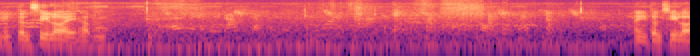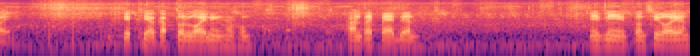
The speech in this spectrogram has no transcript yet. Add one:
นี่ต้นสี่ร้อยครับ อันนี้ต้นสี่ร้อยเปรียบเทียบกับต้นร้อยหนึ่งครับผมผ่านไปแปดเดือน นี่นี่ต้นสี่ร้อยกัน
